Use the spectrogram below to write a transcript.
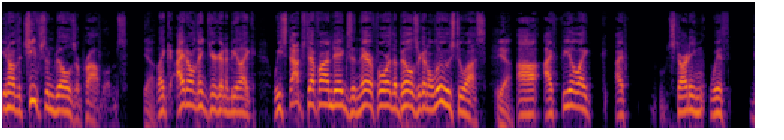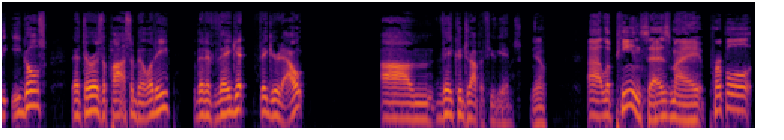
you know, the Chiefs and Bills are problems. Yeah. Like I don't think you're going to be like we stopped Stefon Diggs and therefore the Bills are going to lose to us. Yeah. Uh, I feel like I, starting with the Eagles, that there is a possibility that if they get figured out, um, they could drop a few games. Yeah. Uh, Lapine says my purple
